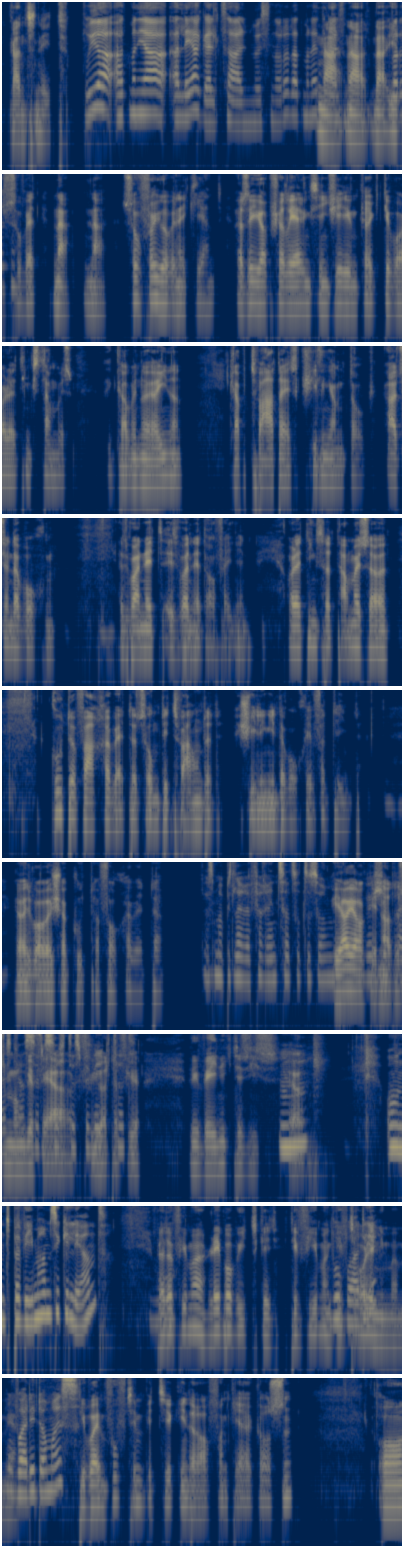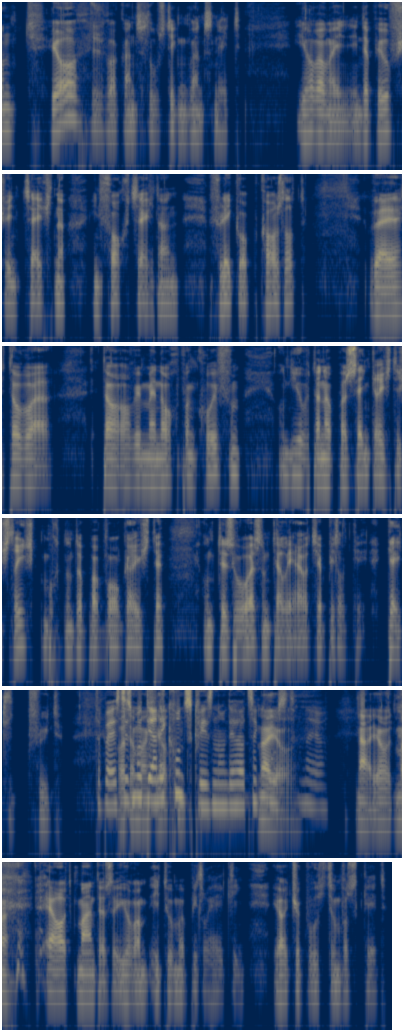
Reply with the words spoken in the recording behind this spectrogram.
ganz nett. Früher hat man ja ein Lehrgeld zahlen müssen, oder? Da hat man nicht nein, nein, nein, ich so weit, nein, nein, so früh habe ich nicht gelernt. Also ich habe schon Lehrlingsentschädigung gekriegt, die war allerdings damals, ich kann mich nur erinnern, ich glaube 32 Schilling am Tag, also in der Woche. Es war nicht, es war nicht aufregend. Allerdings hat damals ein guter Facharbeiter so um die 200 Schilling in der Woche verdient. Ja, es war aber schon ein guter Facharbeiter. Dass man ein bisschen eine Referenz hat sozusagen. Ja, ja, genau, dass man ungefähr das bewegt hat. dafür, wie wenig das ist. Mhm. Ja. Und bei wem haben Sie gelernt? Bei der Firma Lebowitzki, die Firmen gibt es alle nicht mehr. mehr. Wo war die damals? Die war im 15. Bezirk in der Rauchfangkehrergassen. Und ja, es war ganz lustig und ganz nett. Ich habe einmal in, in der Berufsschule in Zeichner, in Fachzeichner einen Fleck abgehauselt, weil da war, da habe ich meinen Nachbarn geholfen und ich habe dann ein paar senkrechte Strich gemacht und ein paar waagerechte und das war's und der Lehrer hat sich ein bisschen ge- geekelt gefühlt. Dabei ist Hat das er moderne? Kunst gewesen und er hat es nicht Na gewusst. Naja. Nein, er hat, mir, er hat gemeint, also ich, hab, ich tue mir ein bisschen häkeln. Er hat schon gewusst, um was es geht.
